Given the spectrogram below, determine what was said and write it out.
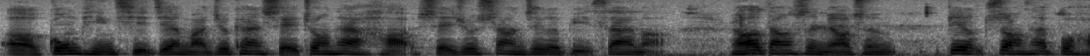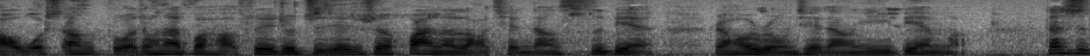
呃，公平起见嘛，就看谁状态好，谁就上这个比赛嘛。然后当时苗晨变状态不好，我上我状态不好，所以就直接就是换了老钱当四辩，然后蓉姐当一辩嘛。但是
